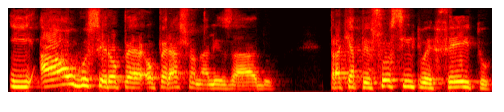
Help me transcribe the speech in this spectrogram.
e algo ser operacionalizado para que a pessoa sinta o efeito,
